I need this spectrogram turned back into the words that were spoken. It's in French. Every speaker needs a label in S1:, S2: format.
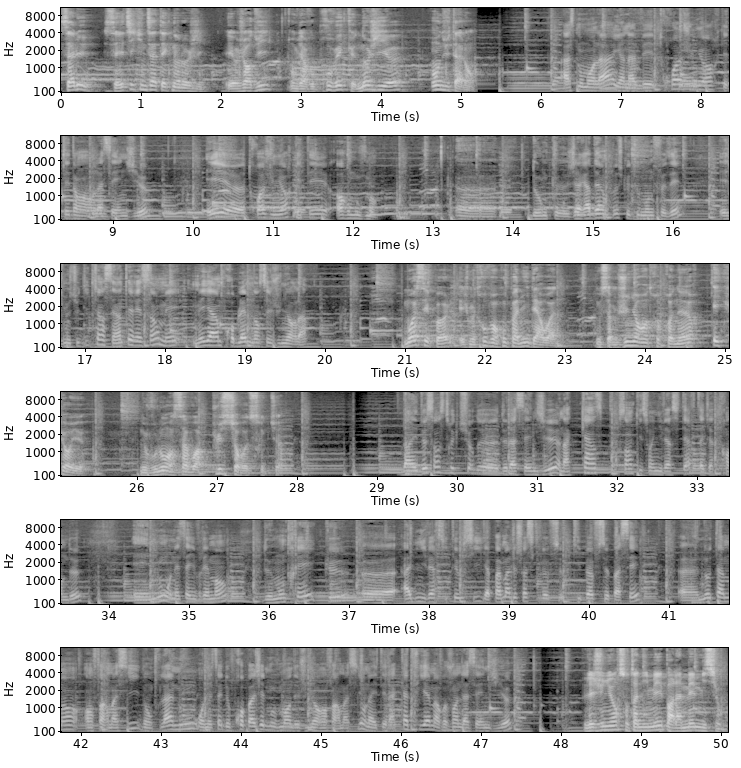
S1: Salut, c'est Etikinsa Technologies et aujourd'hui, on vient vous prouver que nos JE ont du talent.
S2: À ce moment-là, il y en avait trois juniors qui étaient dans la CNJE et euh, trois juniors qui étaient hors mouvement. Euh, donc euh, j'ai regardé un peu ce que tout le monde faisait et je me suis dit tiens c'est intéressant mais mais il y a un problème dans ces juniors là.
S1: Moi c'est Paul et je me trouve en compagnie d'Erwan. Nous sommes juniors entrepreneurs et curieux. Nous voulons en savoir plus sur votre structure.
S2: Dans les 200 structures de, la CNJE, il y en a 15% qui sont universitaires, c'est-à-dire 32. Et nous, on essaye vraiment de montrer que euh, à l'université aussi, il y a pas mal de choses qui peuvent se, passer, euh, notamment en pharmacie. Donc là, nous, on essaye de propager le mouvement des juniors en pharmacie. On a été la quatrième à rejoindre la CNJE.
S3: Les juniors sont animés par la même mission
